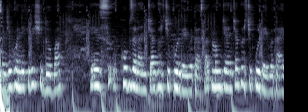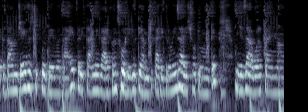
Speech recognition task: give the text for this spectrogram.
म्हणजे होणेगिरी शिदोबा हे स- खूप जणांच्या घरची कुलदैवत असतात. मग ज्यांच्या घरची कुलदैवत आहेत आता आमच्याही घरची कुलदैवत आहे तर इथं आम्ही गाय पण सोडलेली होती. आमचे कार्यक्रमही झाले छोटे मोठे म्हणजे जावळ काढणं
